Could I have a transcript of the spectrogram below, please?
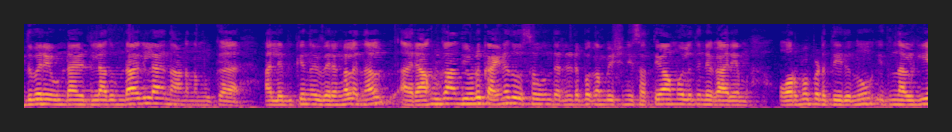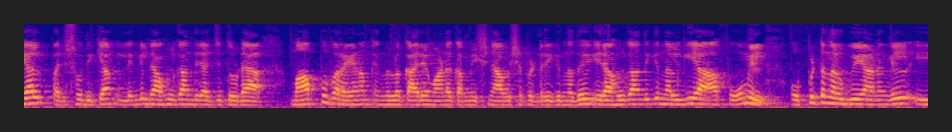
ഇതുവരെ ഉണ്ടായിട്ടില്ല. അത് ഉണ്ടാകില്ല എന്നാണ് നമുക്ക് ലഭിക്കുന്ന വിവരങ്ങൾ. എന്നാൽ രാഹുൽ ഗാന്ധിയോട് കഴിഞ്ഞ ദിവസവും തെരഞ്ഞെടുപ്പ് കമ്മീഷൻ ഈ സത്യവാങ്മൂലത്തിന്റെ കാര്യം ഓർമ്മപ്പെടുത്തിയിരുന്നു. ഇത് നൽകിയാൽ പരിശോധിക്കാം. ഇല്ലെങ്കിൽ രാഹുൽ ഗാന്ധി രാജ്യത്തോട് മാപ്പ് പറയണം എന്നുള്ള കാര്യമാണ് കമ്മീഷൻ ആവശ്യപ്പെട്ടിരിക്കുന്നത്. ഈ രാഹുൽ ഗാന്ധിക്ക് നൽകിയ ആ ഫോമിൽ ഒപ്പിട്ട് നൽകുകയാണെങ്കിൽ ഈ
